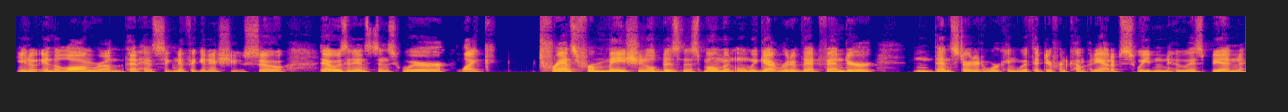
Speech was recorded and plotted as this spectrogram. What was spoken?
you know, in the long run, that has significant issues. So that was an instance where, like, transformational business moment when we got rid of that vendor, and then started working with a different company out of Sweden who has been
